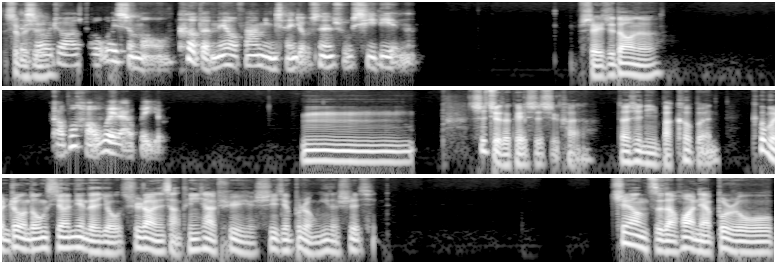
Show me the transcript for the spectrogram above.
本，是不这时候是？就要说，为什么课本没有发明成有声书系列呢？谁知道呢？搞不好未来会有。嗯，是觉得可以试试看啊。但是你把课本，课本这种东西要念的有趣，让人想听下去，也是一件不容易的事情。这样子的话，你还不如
